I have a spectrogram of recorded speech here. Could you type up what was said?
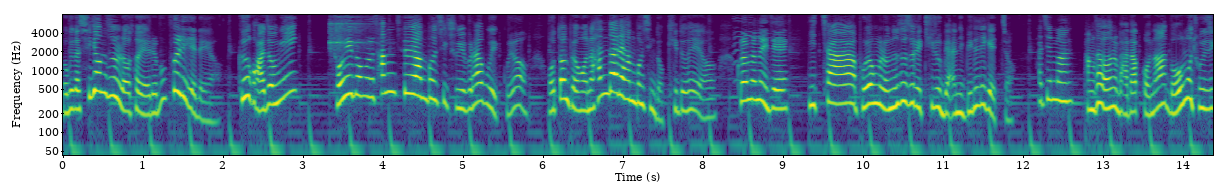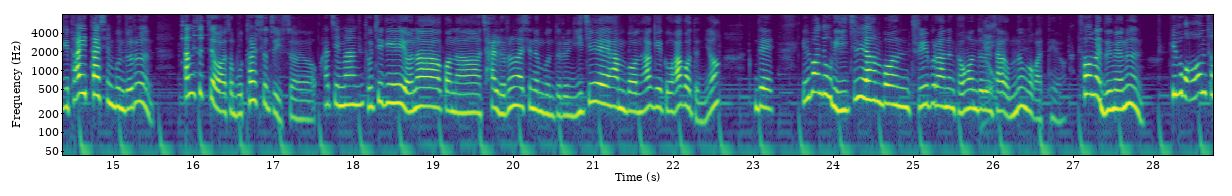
여기다 식염수를 넣어서 얘를 부풀리게 돼요. 그 과정이 저희 병원은 3주에 한 번씩 주입을 하고 있고요. 어떤 병원은 한 달에 한 번씩 넣기도 해요. 그러면은 이제 2차 보형물 넣는 수술이 뒤로 많이 밀리겠죠. 하지만 방사선을 받았거나 너무 조직이 타이트하신 분들은 3주째 와서 못할 수도 있어요. 하지만 조직이 연하거나 잘 늘어나시는 분들은 2주에 한 번 하기도 하거든요. 근데 일반적으로 2주에 한 번 주입을 하는 병원들은 잘 없는 것 같아요. 처음에 넣으면은 피부가 엄청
